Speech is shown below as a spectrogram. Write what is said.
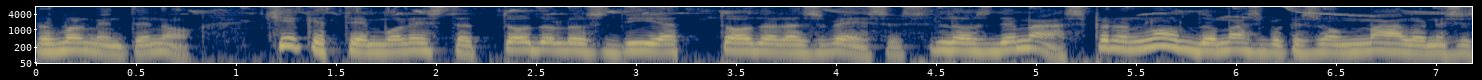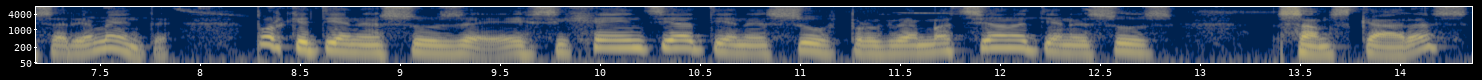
normalmente no. ¿Quién que te molesta todos los días, todas las veces? Los demás, pero no los demás porque son malos necesariamente, porque tienen sus exigencias, tienen sus programaciones, tienen sus samskaras.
